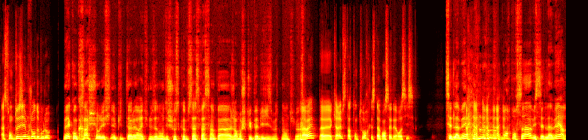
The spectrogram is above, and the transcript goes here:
à son deuxième jour de boulot. Mec, on crache sur les films depuis tout à l'heure et tu nous annonces des choses comme ça. C'est pas sympa. Genre, moi, je culpabilise maintenant, tu vois. Bah ouais, bah, Karim, c'est à ton tour. Qu'est-ce que t'as pensé d'Hero 6 C'est de la merde. C'est mort pour ça, mais c'est de la merde.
